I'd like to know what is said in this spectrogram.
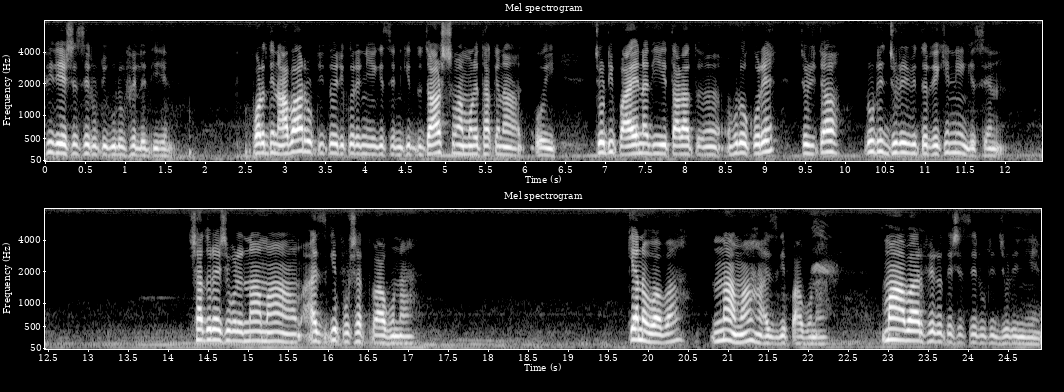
ফিরে এসেছে রুটিগুলো ফেলে দিয়ে পরের দিন আবার রুটি তৈরি করে নিয়ে গেছেন, কিন্তু যাওয়ার সময় মনে থাকে না, ওই চটি পায়ে না দিয়ে তারা হুড়ো করে চটিটা রুটির ঝুড়ির ভিতর রেখে নিয়ে গেছেন। সাধুরা এসে বলে, না মা, আজকে প্রসাদ পাবো না। কেন বাবা? না মা, আজকে পাবো না। মা আবার ফেরত এসেছে রুটির ঝুড়ি নিয়ে।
